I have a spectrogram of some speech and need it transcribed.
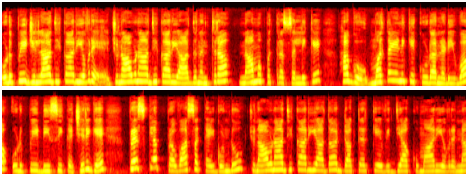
ಉಡುಪಿ ಜಿಲ್ಲಾಧಿಕಾರಿಯವರೇ ಚುನಾವಣಾಧಿಕಾರಿ ಆದ ನಂತರ ನಾಮಪತ್ರ ಸಲ್ಲಿಕೆ ಹಾಗೂ ಮತ ಎಣಿಕೆ ಕೂಡ ನಡೆಯುವ ಉಡುಪಿ ಡಿಸಿ ಕಚೇರಿಗೆ ಪ್ರೆಸ್ ಕ್ಲಬ್ ಪ್ರವಾಸ ಕೈಗೊಂಡು ಚುನಾವಣಾಧಿಕಾರಿಯಾದ ಡಾಕ್ಟರ್ ಕೆ ವಿದ್ಯಾಕುಮಾರಿ ಅವರನ್ನ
